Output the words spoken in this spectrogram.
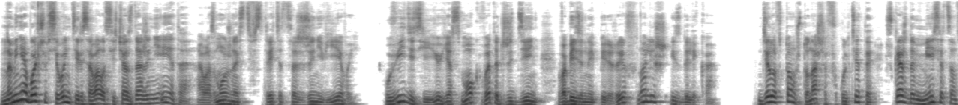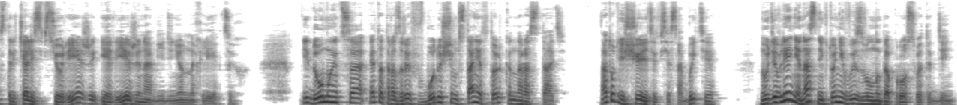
Но меня больше всего интересовало сейчас даже не это, а возможность встретиться с Женевьевой. Увидеть ее я смог в этот же день, в обеденный перерыв, но лишь издалека. Дело в том, что наши факультеты с каждым месяцем встречались все реже и реже на объединенных лекциях. И думается, этот разрыв в будущем станет только нарастать. А тут еще эти все события. На удивление, нас никто не вызвал на допрос в этот день.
